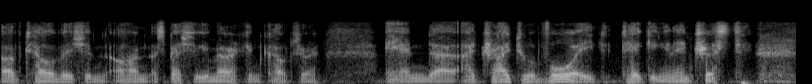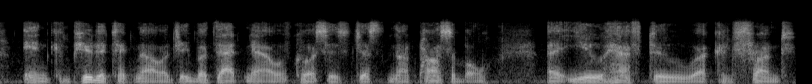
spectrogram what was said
of television on especially American culture. And uh, I tried to avoid taking an interest in computer technology, but that now, of course, is just not possible. Uh, you have to uh, confront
